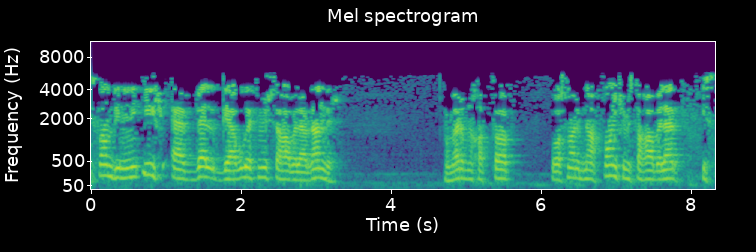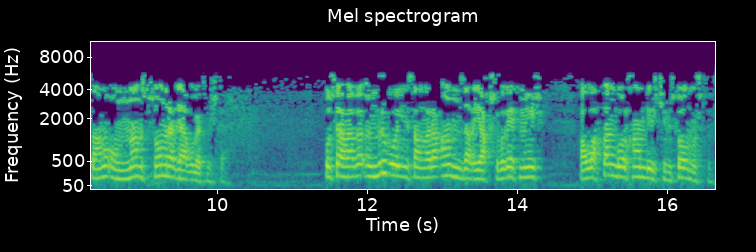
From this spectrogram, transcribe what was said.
İslam dinini ilk əvvəl qəbul etmiş sahabələrdəndir. Ömər ibn Xattab və Osman ibn Affan kimi sahabələr İslamı ondan sonra qəbul etmişlər. Bu sahabə ömrü boyu insanlara ancaq yaxşılıq etmiş, Allahdan qorxan bir kimsə olmuşdur.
